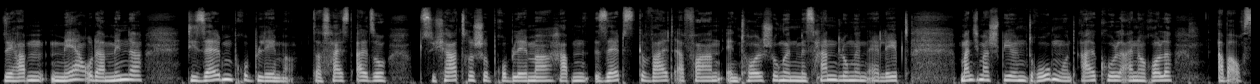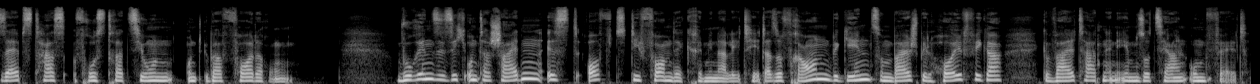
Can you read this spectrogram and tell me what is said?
Sie haben mehr oder minder dieselben Probleme. Das heißt also psychiatrische Probleme, haben Selbstgewalt erfahren, Enttäuschungen, Misshandlungen erlebt. Manchmal spielen Drogen und Alkohol eine Rolle, aber auch Selbsthass, Frustration und Überforderung. Worin sie sich unterscheiden, ist oft die Form der Kriminalität. Also Frauen begehen zum Beispiel häufiger Gewalttaten in ihrem sozialen Umfeld.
